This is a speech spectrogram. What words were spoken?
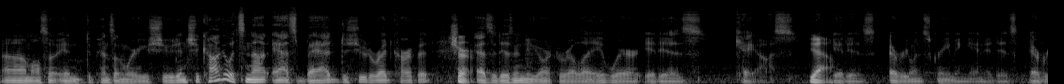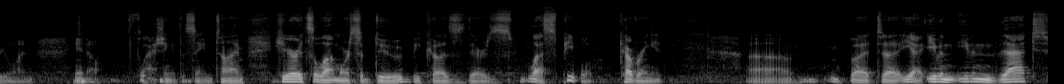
Um, also, it depends on where you shoot. In Chicago, it's not as bad to shoot a red carpet Sure. as it is in New York or LA, where it is chaos. Yeah. it is everyone screaming and it is everyone, you know, flashing at the same time. Here, it's a lot more subdued because there's less people covering it. Uh, but uh, yeah, even even that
